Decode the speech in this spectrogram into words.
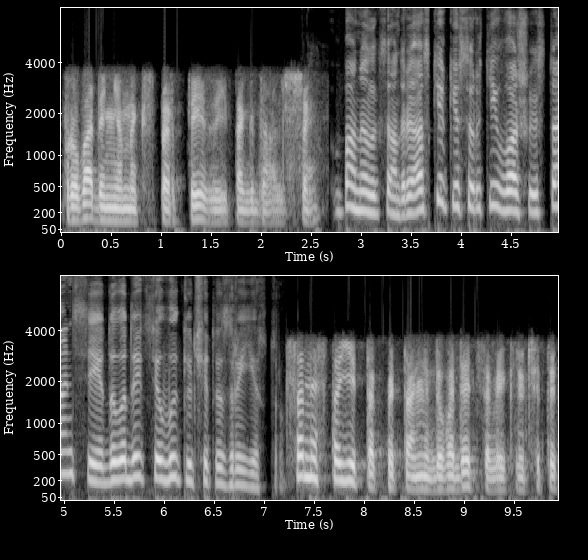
проведенням експертизи і так далі. Пане Олександре, а скільки сортів вашої станції доведеться виключити з реєстру? Це не стоїть так питання, доведеться виключити.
